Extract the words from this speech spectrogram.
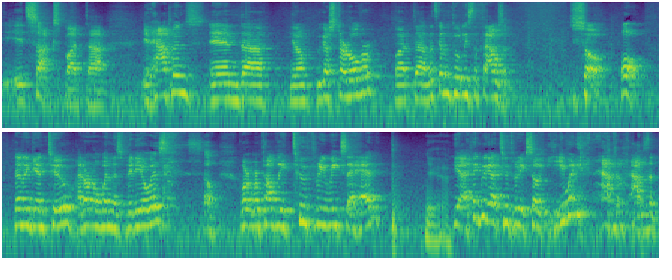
It sucks, but uh, it happens, and uh, you know we got to start over. But uh, let's get them to at least a thousand. So, oh, then again too, I don't know when this video is, so we're, we're probably two, three weeks ahead. Yeah. Yeah, I think we got two, three weeks, so he might even have a thousand.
